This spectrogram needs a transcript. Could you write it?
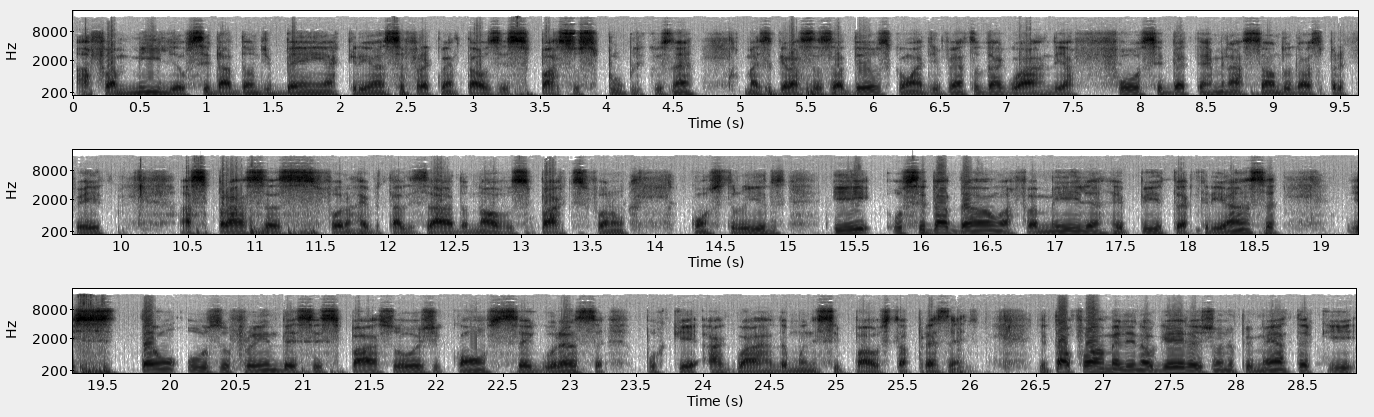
a família, o cidadão de bem, a criança frequentar os espaços públicos, né? Mas graças a Deus, com o advento da guarda e a força e determinação do nosso prefeito, as praças foram revitalizadas, novos parques foram construídos e o cidadão, a família, repito, a criança estão usufruindo desse espaço hoje com segurança, porque a Guarda Municipal está presente. De tal forma, Eli Nogueira, Júnior Pimenta, que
